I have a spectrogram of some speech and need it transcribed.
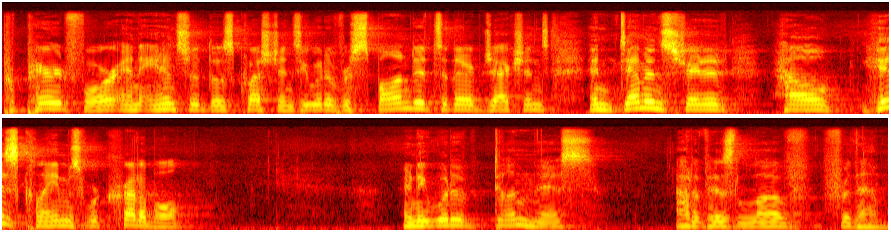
prepared for and answered those questions. He would have responded to their objections and demonstrated how his claims were credible. And he would have done this out of his love for them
